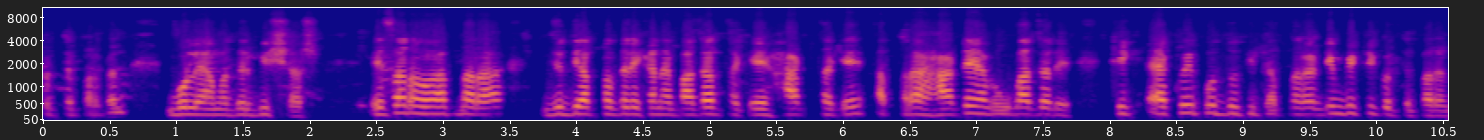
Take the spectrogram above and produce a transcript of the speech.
করতে পারবেন বলে আমাদের বিশ্বাস। এছাড়াও আপনারা যদি আপনাদের এখানে বাজার থাকে, হাট থাকে, আপনারা হাটে এবং বাজারে ঠিক একই পদ্ধতিতে আপনারা ডিম বিক্রি করতে পারেন।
